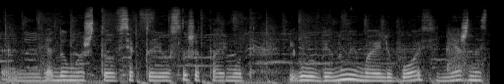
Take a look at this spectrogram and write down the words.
Э, Я думаю, что все, кто ее услышит, поймут и глубину, и мою любовь, и нежность.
